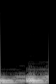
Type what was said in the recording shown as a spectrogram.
you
